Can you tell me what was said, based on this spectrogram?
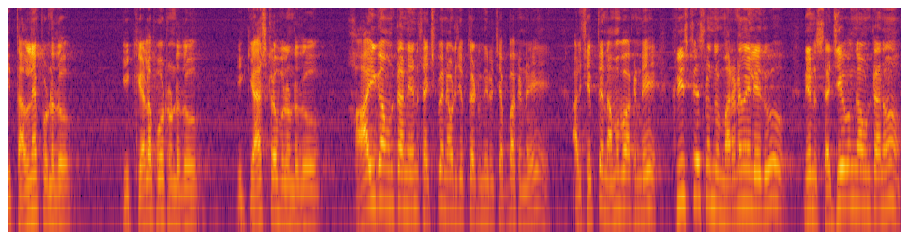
ఈ తలనొప్పి ఉండదు ఈ కీళ్ళపోటు ఉండదు ఈ గ్యాస్ ట్రబుల్ ఉండదు హాయిగా ఉంటాను నేను చచ్చిపోయిన. ఎవడు చెప్తాడు మీరు చెప్పబాకండి వాళ్ళు చెప్తే నమ్మబాకండి. క్రీస్తు చేసినందు మరణమే లేదు. నేను సజీవంగా ఉంటాను.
